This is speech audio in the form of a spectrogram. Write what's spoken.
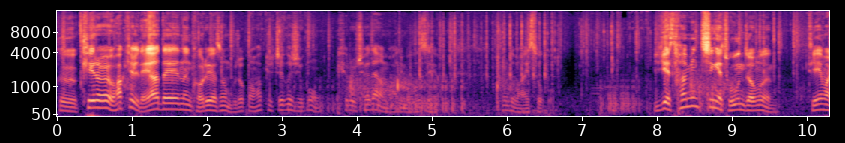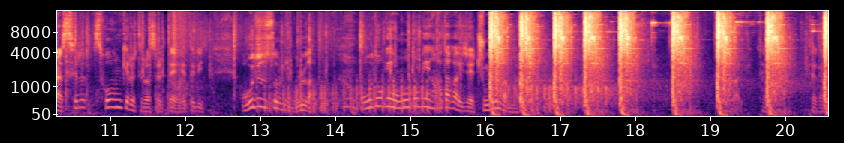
그 킬을 확킬 내야 되는 거리에서는 무조건 확킬 찍으시고 킬을 최대한 많이 먹으세요. 총도 많이 쏘고. 이게 3인칭의 좋은 점은 DMR 스, 소음기를 들었을 때 애들이 어디서 쏘는지 몰라. 오도갱 오도갱 하다가 이제 죽는단 말이야 대가리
